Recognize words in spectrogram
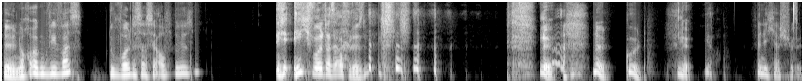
Will noch irgendwie was? Du wolltest das ja auflösen? Ich, ich wollte das auflösen. Nö, gut. Nö. Ja, finde ich ja schön.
